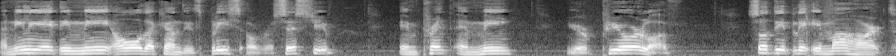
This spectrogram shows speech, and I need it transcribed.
annihilate in me all that can displease or resist you, imprint in me your pure love so deeply in my heart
